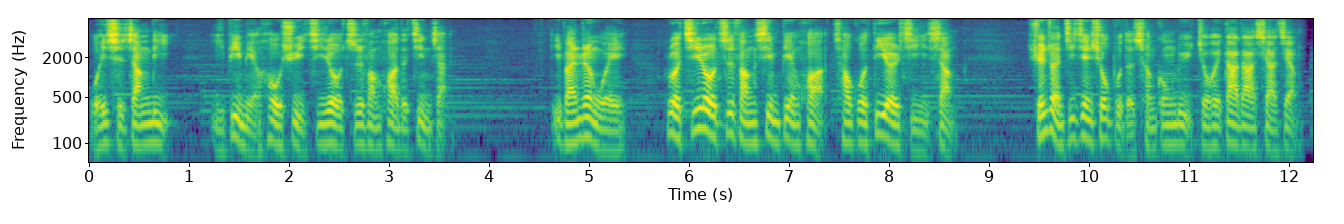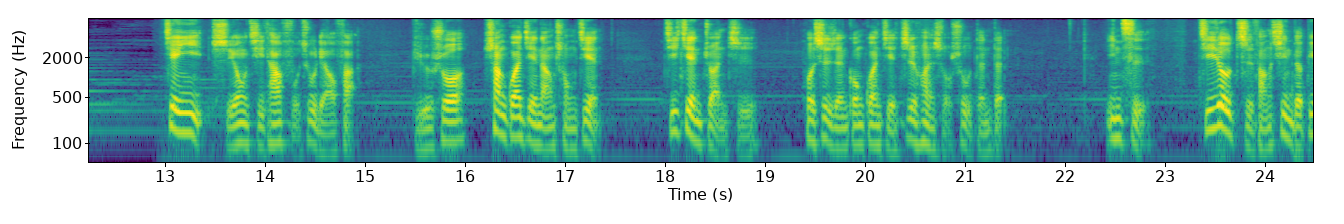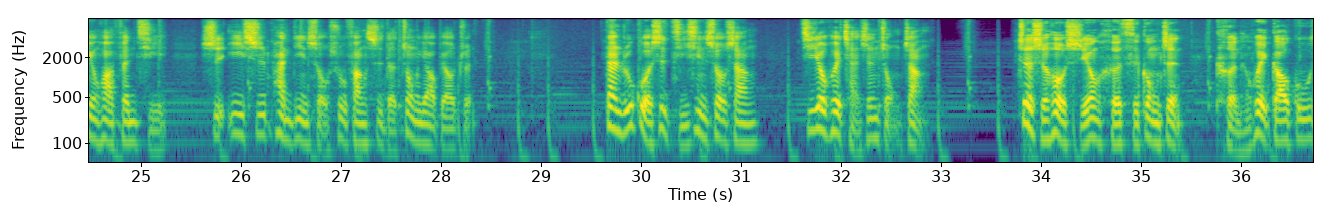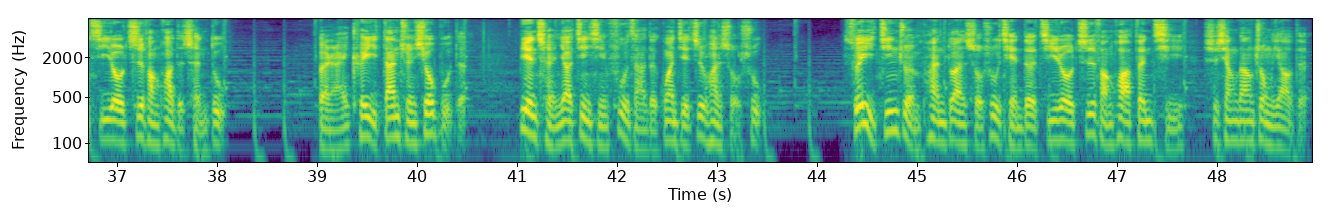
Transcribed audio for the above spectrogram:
维持张力，以避免后续肌肉脂肪化的进展。一般认为，若肌肉脂肪性变化超过第二级以上，旋转肌腱修补的成功率就会大大下降，建议使用其他辅助疗法，比如说上关节囊重建、肌腱转植或是人工关节置换手术等等。因此，肌肉脂肪性的变化分歧是医师判定手术方式的重要标准。但如果是急性受伤，肌肉会产生肿胀，这时候使用核磁共振可能会高估肌肉脂肪化的程度。本来可以单纯修补的，变成要进行复杂的关节置换手术，所以精准判断手术前的肌肉脂肪化分期是相当重要的。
